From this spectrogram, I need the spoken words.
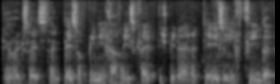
durchgesetzt haben. Deshalb bin ich ein bisschen skeptisch bei dieser These. Ich finde,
